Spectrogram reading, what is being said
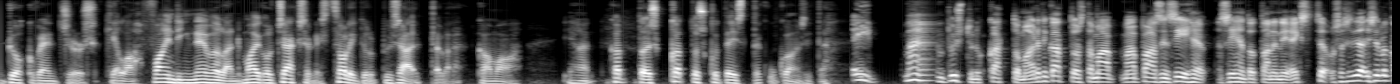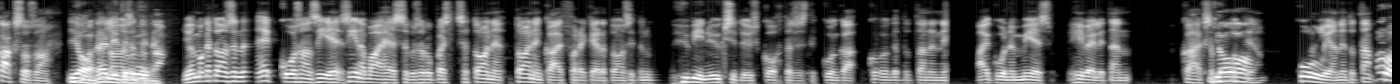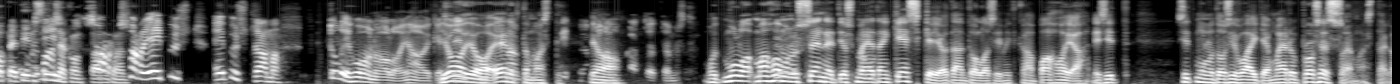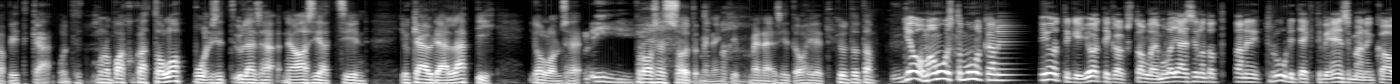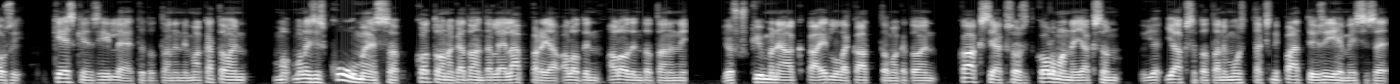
Doc Ventures, Kela, Finding Neverland, Michael Jacksonista. Se oli kyllä pysäyttävää kamaa. Ihan, kattois, kattoisiko teistä kukaan sitä? Ei, mä en pystynyt katsomaan. Yritin katsoa sitä, mä, mä pääsin siihen, siihen tota, niin, eikö se, se, siellä on kaksi osaa? Joo, nelituntinen. sen- Joo, mä katsoin sen ekkuosan siihen, siinä vaiheessa, kun se rupesi se toinen, toinen kaifari kertoo sitten hyvin yksityiskohtaisesti, kuinka, kuinka tota, niin, aikuinen mies hiveli tämän kahdeksanvuotiaan kullia. Niin, tota, Mä lopetin mä siinä kohtaa sori, ei pysty, ei pysty. Sama. Tuli huono olo ihan oikeasti. Joo, En- joo, ehdottomasti. Joo. Mutta mulla, mä oon huomannut sen, että jos mä jätän kesken jotain tollasia, mitkä on pahoja, niin sit, sit mulla on tosi vaikea. Mä joudun prosessoimaan sitä aika pitkään, mutta mun on pakko katsoa loppuun, niin sit yleensä ne asiat siinä jo käydään läpi, jolloin se Niin. prosessoituminenkin menee siitä ohi. Et kyllä tota, Joo, mä muistan, mulla käy joittikin, kaksi tolleen. Mulla jäi silloin tota, niin, True Detective ensimmäinen kausi kesken silleen, että tota, niin, mä katoin, mä, mä olin siis kuumeessa kotona, katoin tälleen läppäri ja aloitin, aloitin tota, niin, joskus kymmenen aikaa illalla katsoa. Mä katoin kaksi jaksoa, sitten kolmannen jakson ja- jakso tota, niin muistaakseni päättyy siihen, missä se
